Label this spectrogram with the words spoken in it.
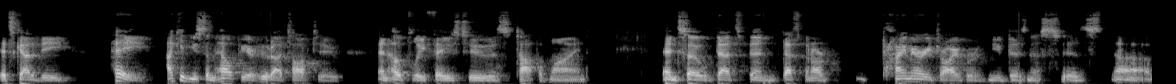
It's got to be, "Hey, I could use some help here. Who do I talk to?" And hopefully, phase two is top of mind. And so that's been that's been our primary driver of new business is, uh,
